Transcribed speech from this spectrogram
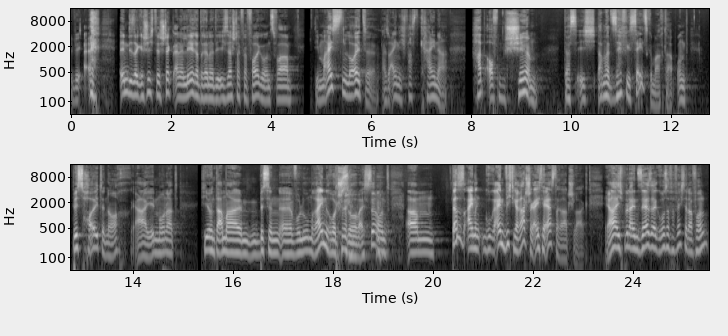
in dieser Geschichte steckt eine Lehre drin, die ich sehr stark verfolge. Und zwar, die meisten Leute, also eigentlich fast keiner, hat auf dem Schirm, dass ich damals sehr viel Sales gemacht habe. Und bis heute noch, ja, jeden Monat hier und da mal ein bisschen äh, Volumen reinrutscht, so, weißt du? Und ähm, das ist ein, ein wichtiger Ratschlag, eigentlich der erste Ratschlag. Ja, ich bin ein sehr, sehr großer Verfechter davon,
